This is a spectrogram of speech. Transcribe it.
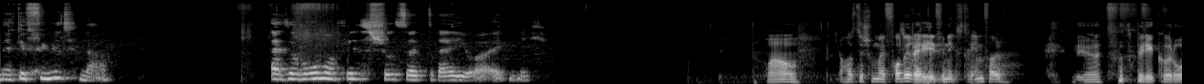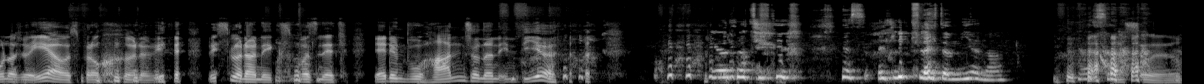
Ne, gefühlt, na. Also Homeoffice schon seit drei Jahren eigentlich. Wow. Hast du schon mal vorbereitet den- für einen Extremfall? Ja, ist bei dir Corona schon eher ausgebrochen, oder wie? Wissen wir da nichts, was nicht. Nicht in Wuhan, sondern in dir. Ja, es, hat, es, es liegt vielleicht an mir, ne? Ach so, ja.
